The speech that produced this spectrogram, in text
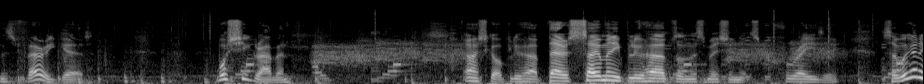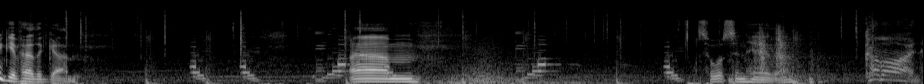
It's very good. What's she grabbing? Oh, she's got a blue herb. There are so many blue herbs on this mission, it's crazy. So we're going to give her the gun. Um. So what's in here then? Come on.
